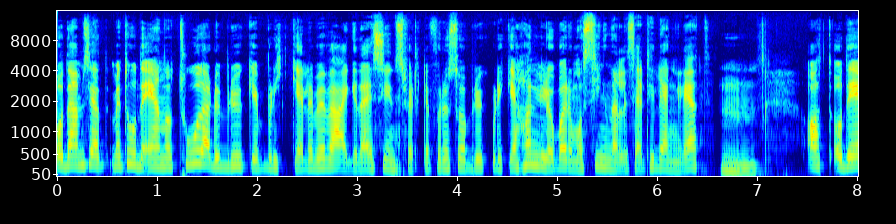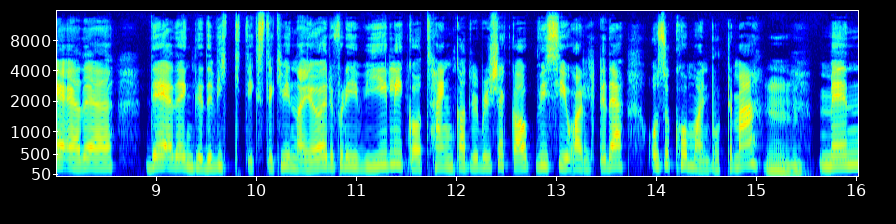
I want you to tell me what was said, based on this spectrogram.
Og de sier at metode én og to, der du bruker blikket eller beveger deg i synsfeltet for å så bruke blikket, handler jo bare om å signalisere tilgjengelighet. Mm. At, og det er det, det er det egentlig det viktigste kvinner gjør, fordi vi liker å tenke at vi blir sjekka opp. Vi sier jo alltid det. Og så kom han bort til meg. Mm. Men,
